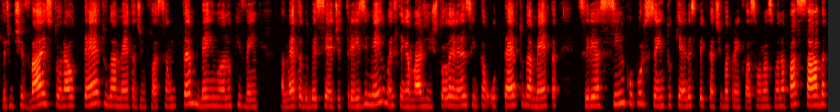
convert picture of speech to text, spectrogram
que a gente vai estourar o teto da meta de inflação também no ano que vem. A meta do BCE é de 3,5%, mas tem a margem de tolerância, então o teto da meta seria 5%, que era a expectativa para a inflação na semana passada,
